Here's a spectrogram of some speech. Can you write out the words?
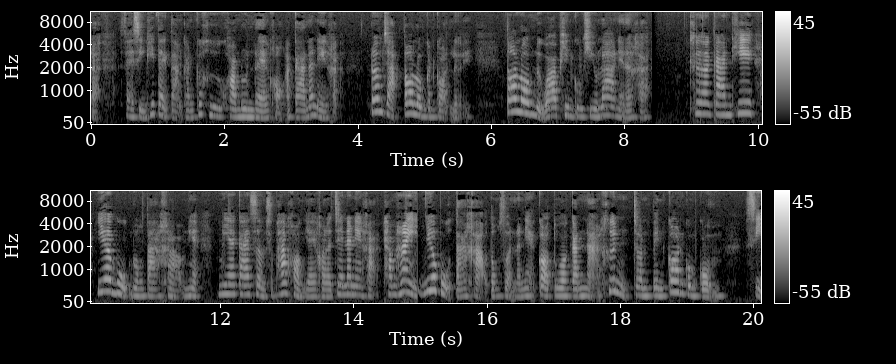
ค่ะ แต่สิ่งที่แตกต่างกันก็คือความรุนแรงของอาการนั่นเองค่ะ เริ่มจากต้อลมกันก่อนเลย ต้อลมหรือว่าพินกูคิวล่าเนี่ยนะคะ คืออาการที่เยื่อบุดวงตาขาวเนี่ยมีอาการเสื่อมสภาพของใยคอลลาเจนนั่นเองค่ะทำให้เยื่อบุตาขาวตรงส่วนนั้นเนี่ยก่อตัวกันหนาขึ้นจนเป็นก้อนกลมๆ สี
